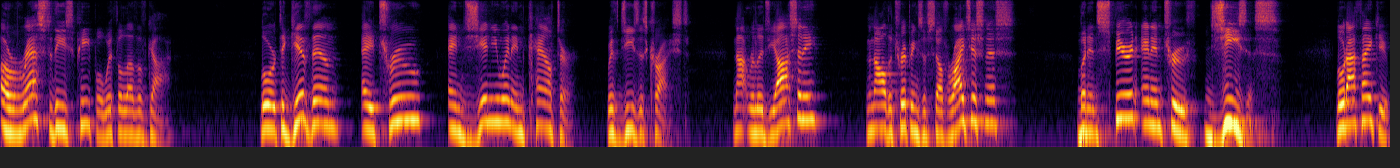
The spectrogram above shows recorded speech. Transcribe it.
arrest these people with the love of God. Lord, to give them a true and genuine encounter with Jesus Christ. Not religiosity, not all the trippings of self righteousness, but in spirit and in truth, Jesus. Lord, I thank you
